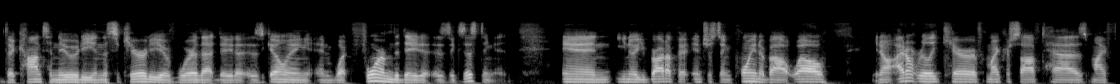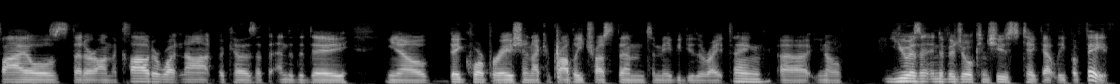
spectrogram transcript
the continuity and the security of where that data is going and what form the data is existing in. And you know, you brought up an interesting point about well, you know, I don't really care if Microsoft has my files that are on the cloud or whatnot because at the end of the day, you know, big corporation, I can probably trust them to maybe do the right thing. Uh, you know, you as an individual can choose to take that leap of faith.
